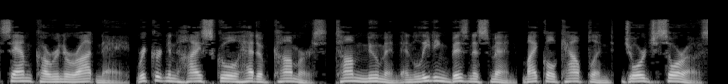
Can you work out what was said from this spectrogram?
Sam Karunaratne, Riccarton High School head of commerce, Tom Newman and leading businessmen Michael Cowpland, George Soros.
